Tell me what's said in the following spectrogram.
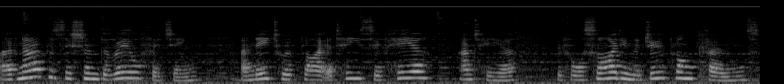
I have now positioned the reel fitting and need to apply adhesive here and here before sliding the Duplon cones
